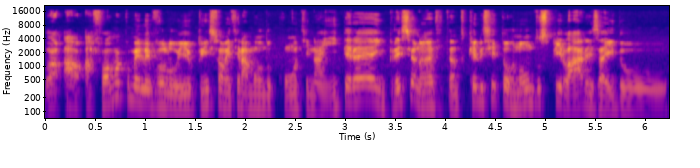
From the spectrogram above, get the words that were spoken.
a, a, forma como ele evoluiu, principalmente na mão do Conte na Inter, é impressionante. Tanto que ele se tornou um dos pilares aí do,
